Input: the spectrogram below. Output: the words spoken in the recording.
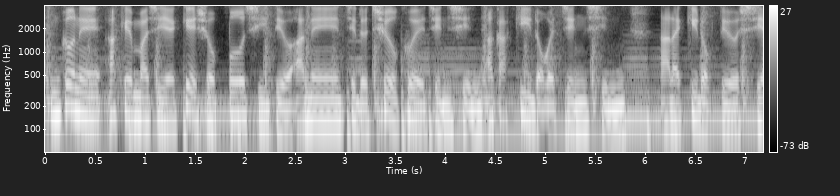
不过呢，阿杰嘛是会继续保持着安尼这个笑亏的精神，啊，甲记录的精神，啊，来记录着社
